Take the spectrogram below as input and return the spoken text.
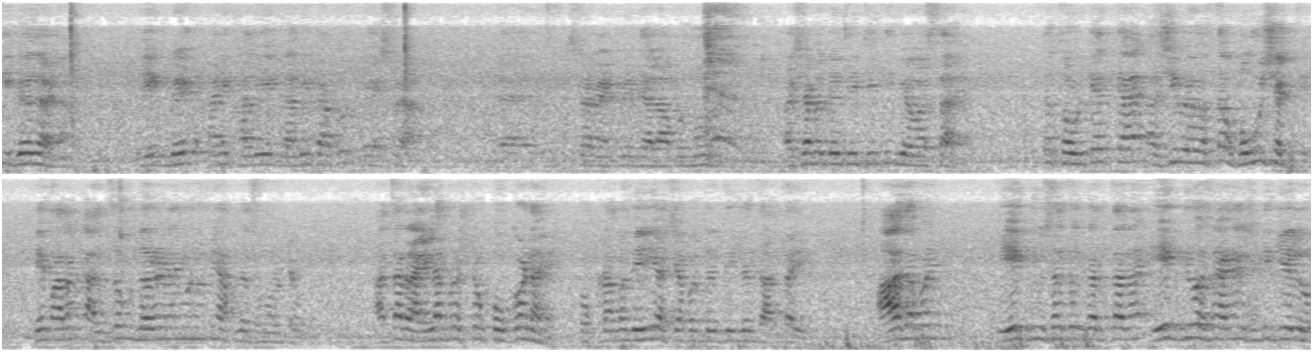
तिघं जाणं एक बेड आणि खाली एक गादी टाकून एक्स्ट्रा एक्स्ट्रा मॅट्रेस ज्याला आपण म्हणू अशा पद्धतीची ती व्यवस्था आहे. तर थोडक्यात काय अशी व्यवस्था होऊ शकते हे मला कालचं उदाहरण आहे म्हणून मी आपल्यासमोर ठेवतो. आता राहिला प्रश्न कोकण आहे कोकणामध्येही अशा पद्धतीचं जाता येईल. आज आपण एक दिवसाचं करताना एक दिवस राहण्यासाठी गेलो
